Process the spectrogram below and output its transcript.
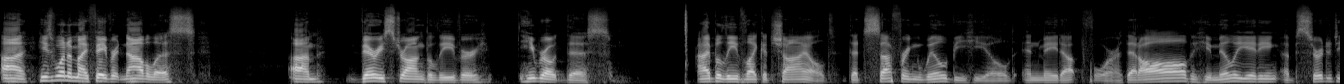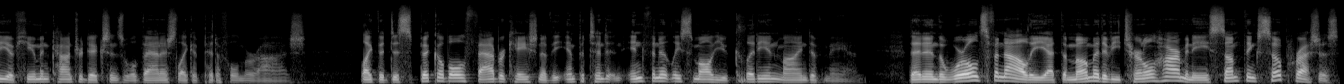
uh, he's one of my favorite novelists. Um, very strong believer. He wrote this I believe, like a child, that suffering will be healed and made up for, that all the humiliating absurdity of human contradictions will vanish like a pitiful mirage, like the despicable fabrication of the impotent and infinitely small Euclidean mind of man that in the world's finale, at the moment of eternal harmony, something so precious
